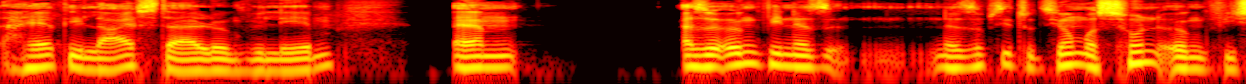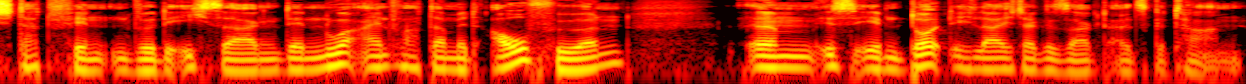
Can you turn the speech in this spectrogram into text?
healthy Lifestyle irgendwie leben. Ähm, also irgendwie eine, eine Substitution muss schon irgendwie stattfinden, würde ich sagen. Denn nur einfach damit aufhören, ähm, ist eben deutlich leichter gesagt als getan.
